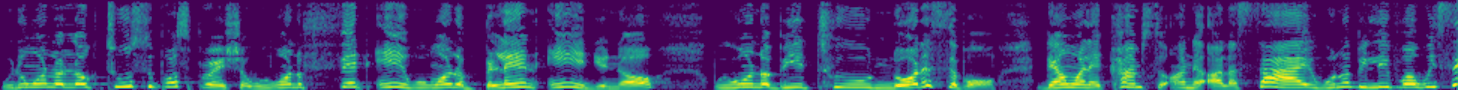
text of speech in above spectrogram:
We don't want to look too super spiritual. We want to fit in. We want to blend in, you know. We want to be too noticeable. Then when it comes to on the other side, we don't believe what we say.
